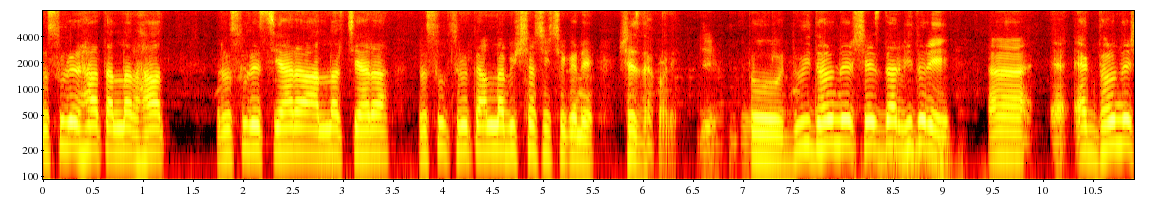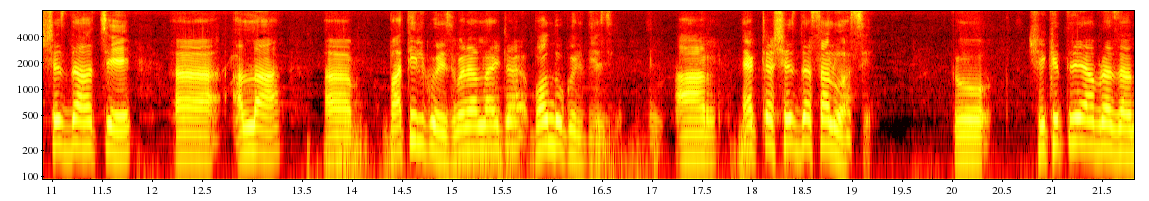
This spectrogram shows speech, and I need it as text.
রসুলের হাত আল্লাহর হাত রসুলের চেহারা আল্লাহর চেহারা রসুল স্রোতে আল্লাহ বিশ্বাসী সেখানে সেজদা করে। তো দুই ধরনের সেজদার ভিতরে এক ধরনের সেজদা হচ্ছে আল্লাহ বাতিল করেছে মানে আল্লাহ এটা বন্ধ করে দিয়েছে। আর একটা সেজদা চালু আছে। তো সেক্ষেত্রে আমরা জান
